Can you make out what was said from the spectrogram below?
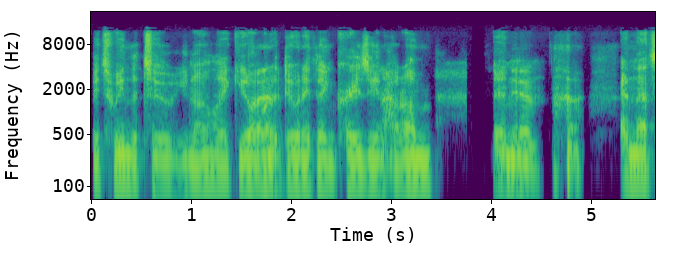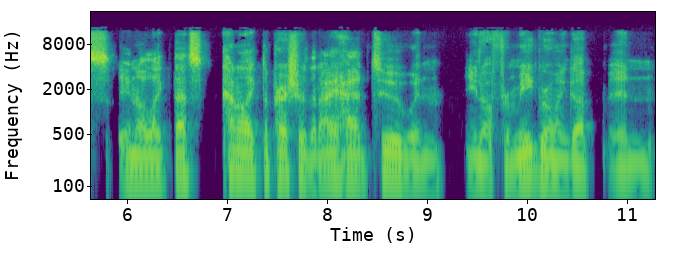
between the two you know? Like you don't Oh, want yeah. to do anything crazy and haram. And yeah, and that's you know like that's kind of like the pressure that i had too when you know for me growing up and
